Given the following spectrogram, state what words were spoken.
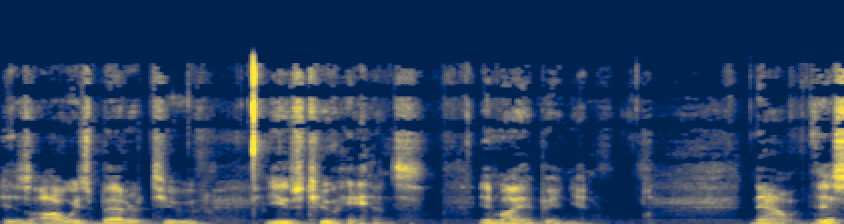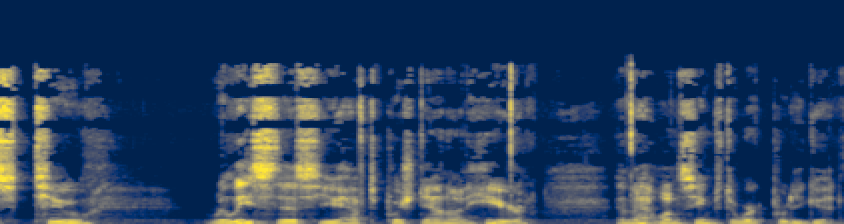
it is always better to use two hands, in my opinion. Now, this, to release this, you have to push down on here, and that one seems to work pretty good.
